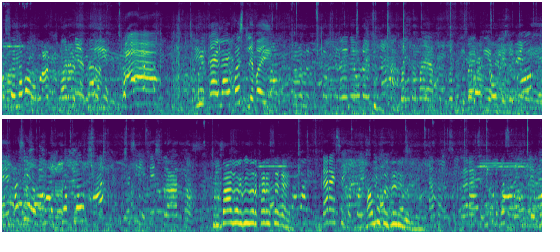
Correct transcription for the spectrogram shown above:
असं ना. हे काय नाही बसले बाई. तुला बाजार बिजार करायचं काय? करायचं थांबू का घरी बरं? करायचं इकडं बसलं.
